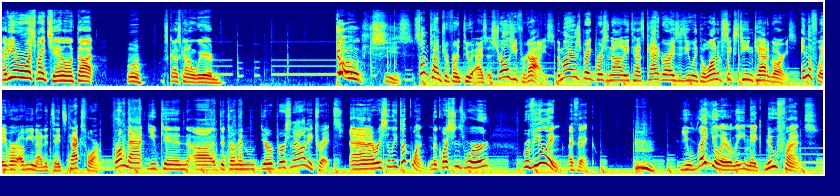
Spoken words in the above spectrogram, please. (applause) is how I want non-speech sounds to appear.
Have you ever watched my channel and thought, hmm, this guy's kind of weird? Oh, jeez. Sometimes referred to as astrology for guys, the Myers-Briggs personality test categorizes you into one of 16 categories in the flavor of United States tax form. From that, you can uh, determine your personality traits. And I recently took one. The questions were revealing, I think. (clears throat) you regularly make new friends.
